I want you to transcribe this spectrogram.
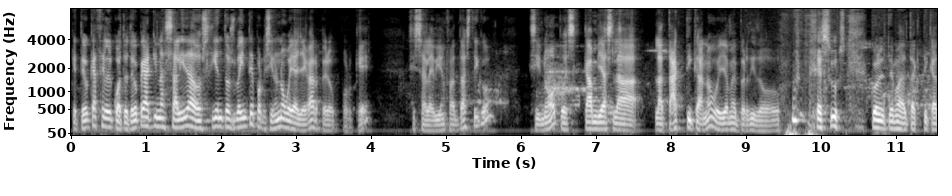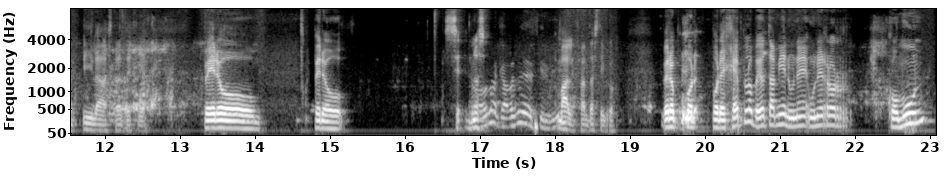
que tengo que hacer el 4, tengo que pegar aquí una salida a 220 porque si no, no voy a llegar. Pero ¿por qué? Si sale bien, fantástico. Si no, pues cambias la, táctica, ¿no? ya me he perdido Jesús con el tema de táctica y la estrategia. Pero... Pero... no, lo acabas de decir bien. Vale, fantástico. Pero, por, por ejemplo, veo también un, un error común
